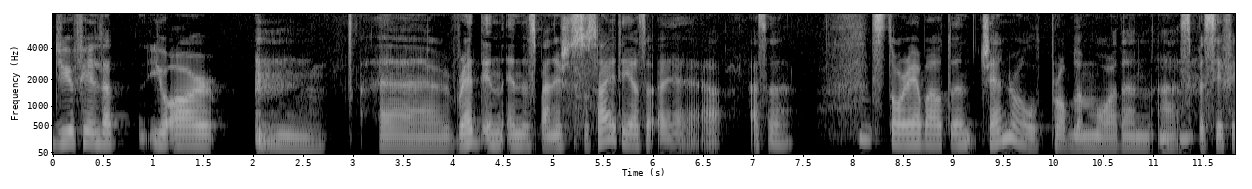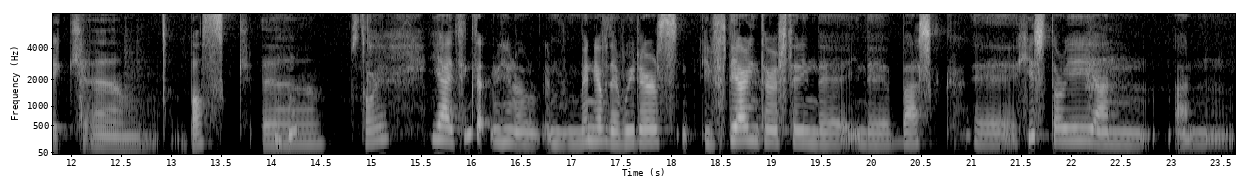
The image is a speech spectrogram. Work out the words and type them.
do you feel that you are uh, read in, in the Spanish society as a uh, as a Mm. story about a general problem more than a Mhm. specific um, Basque uh, Mhm. story? Yeah, I think that you know many of the readers, if they are interested in the in the Basque uh, history and and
